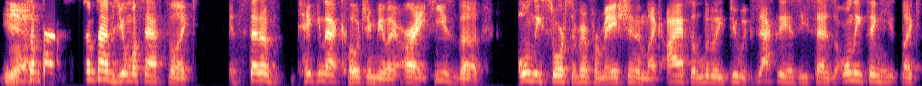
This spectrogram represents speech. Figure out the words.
yeah sometimes sometimes you almost have to like instead of taking that coach and be like all right he's the only source of information and like I have to literally do exactly as he says. The only thing he like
